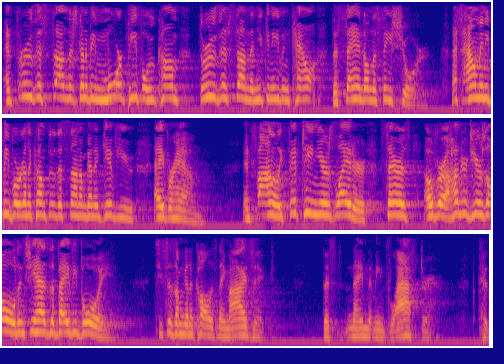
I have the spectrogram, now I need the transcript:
And through this son, there's going to be more people who come through this son than you can even count the sand on the seashore. That's how many people are going to come through this son I'm going to give you, Abraham. And finally, 15 years later, Sarah's over 100 years old and she has a baby boy. She says, I'm going to call his name Isaac, this name that means laughter, because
